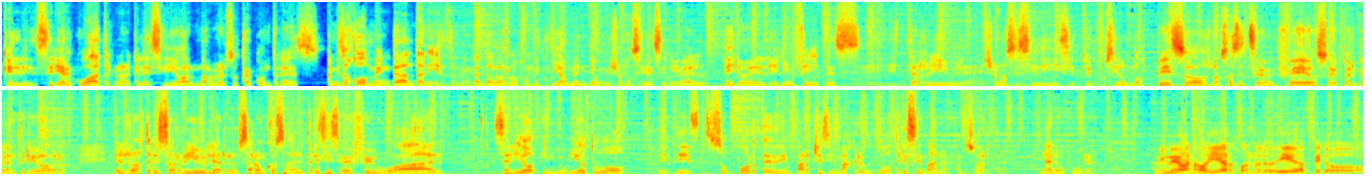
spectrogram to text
que sería el 4, ¿no? El que le siguió al Marvel vs. Capcom 3. A mí esos juegos me encantan y hasta me encanta verlo competitivamente, aunque yo no sé ese nivel. Pero el, Infinite es, terrible. Yo no sé si, si le pusieron dos pesos, los assets se ven feos, se ve peor que el anterior. El roster es horrible, rehusaron cosas del 3 y se ve feo igual. Salió y murió, tuvo de, de soporte de parches y más, creo que tuvo tres semanas con suerte. Una locura. A mí me van a odiar cuando lo diga, pero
